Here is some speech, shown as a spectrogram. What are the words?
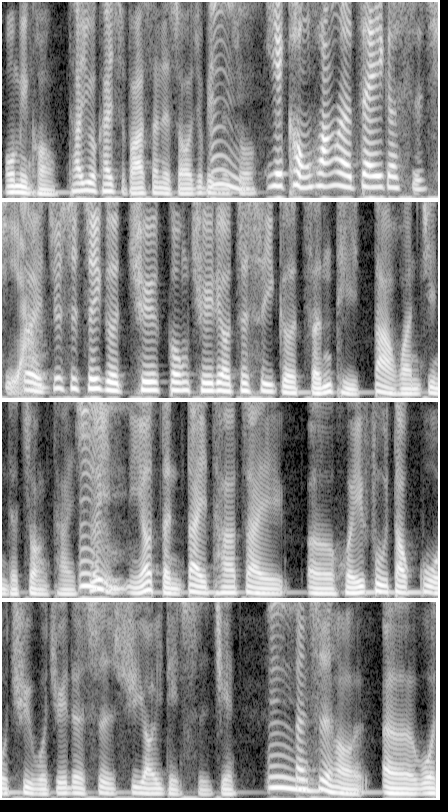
欧米孔它又开始发生的时候，就变成说、嗯、也恐慌了这一个时期啊。对，就是这个缺工缺料，这是一个整体大环境的状态，所以你要等待它再呃回复到过去，我觉得是需要一点时间。嗯，但是哈呃我。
